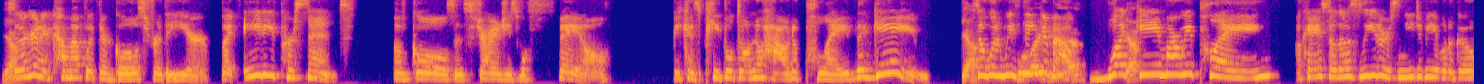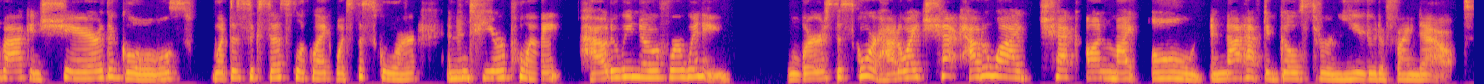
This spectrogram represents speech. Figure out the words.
yeah. So they're going to come up with their goals for the year. But 80% of goals and strategies will fail because people don't know how to play the game. Yeah. So when we cool think idea. about what yep. game are we playing, okay, so those leaders need to be able to go back and share the goals. What does success look like? What's the score? And then to your point, how do we know if we're winning? where's the score? How do I check? How do I check on my own and not have to go through you to find out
